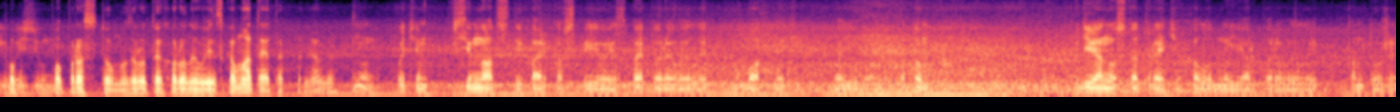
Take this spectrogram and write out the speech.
і По- в Ізюмі. По-простому. З роти охорони військомата, я так поняв, да? Ну, потім в 17-й Харківський ОСБ перевели в Бахмуті, воювали. Потім в 93-й Холодний Яр перевели, там теж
